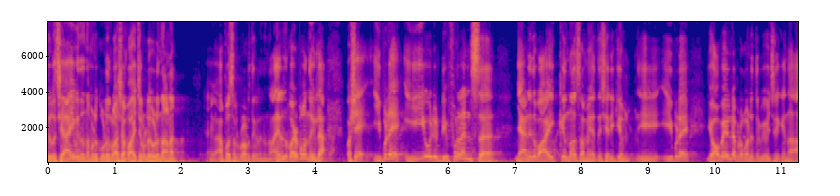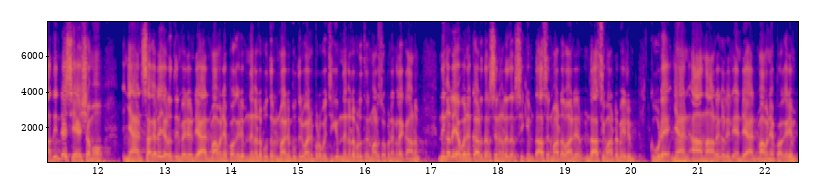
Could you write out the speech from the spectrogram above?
തീർച്ചയായും ഇത് നമ്മൾ കൂടുതൽ പ്രാവശ്യം വായിച്ചിട്ടുള്ളത് എവിടെ നിന്നാണ് അപ്പോസ്റ്റൽ പ്രവർത്തികളിൽ നിന്ന് അതിനകത്ത് കുഴപ്പമൊന്നുമില്ല. പക്ഷേ ഇവിടെ ഈ ഒരു ഡിഫറൻസ് ഞാനിത് വായിക്കുന്ന സമയത്ത് ശരിക്കും ഈ ഇവിടെ യോവേലിന്റെ പ്രവചനത്തിൽ ഉപയോഗിച്ചിരിക്കുന്ന അതിന്റെ ശേഷമോ ഞാൻ സകല ജഡത്തിന്മേലും എന്റെ ആത്മാവിനെ പകരും നിങ്ങളുടെ പുത്രന്മാരും പുത്രിമാരും പ്രവചിക്കും നിങ്ങളുടെ വൃദ്ധന്മാർ സ്വപ്നങ്ങളെ കാണും നിങ്ങളുടെ യൗവനക്കാർ ദർശനങ്ങളെ ദർശിക്കും ദാസന്മാരുടെ ദാസിമാരുടെ മേലും കൂടെ ഞാൻ ആ നാളുകളിൽ എന്റെ ആത്മാവിനെ പകരും.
